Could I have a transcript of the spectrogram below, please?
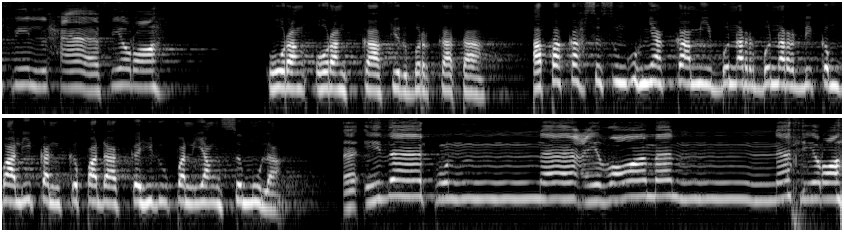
فِي الْحَافِرَةِ Orang-orang kafir berkata, Apakah sesungguhnya kami benar-benar dikembalikan kepada kehidupan yang semula? أَإِذَا كُنَّا عِظَامًا نَخِرَةً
